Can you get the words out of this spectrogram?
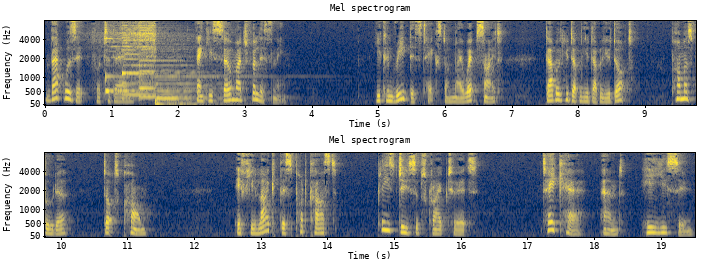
That was it for today. Thank you so much for listening. You can read this text on my website www.pommesbuddha.com. If you liked this podcast, please do subscribe to it. Take care and hear you soon.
